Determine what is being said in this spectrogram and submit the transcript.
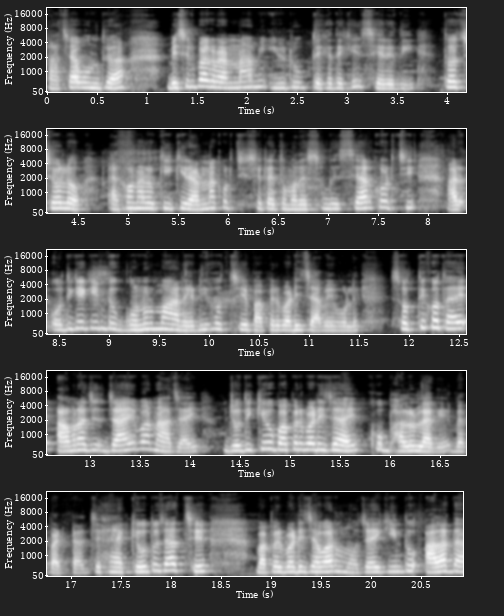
কাঁচা বন্ধুরা, বেশিরভাগ রান্না আমি ইউটিউব দেখে দেখেই সেরে দিই। তো চলো, এখন আরও কি কি রান্না করছি সেটাই তোমাদের সঙ্গে শেয়ার করছি। আর ওদিকে কিন্তু গনুর মা রেডি হচ্ছে, বাপের বাড়ি যাবে বলে। সত্যি কথাই আমরা যাই বা না যাই, যদি কেউ বাপের বাড়ি যায়, খুব ভালো লাগে ব্যাপারটা। যে হ্যাঁ কেউ তো যাচ্ছে, বাপের বাড়ি যাওয়ার মজাই কিন্তু আলাদা,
